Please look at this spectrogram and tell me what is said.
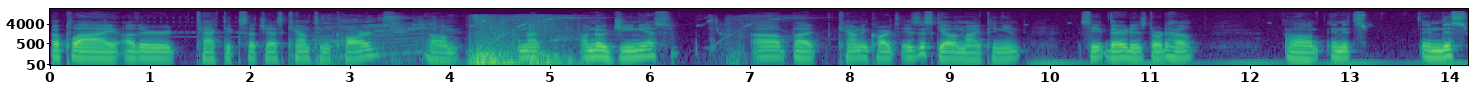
apply other tactics such as counting cards, um, I'm not, I'm no genius, uh, but counting cards is a skill in my opinion. See, there it is, door to hell. Um, and it's in this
